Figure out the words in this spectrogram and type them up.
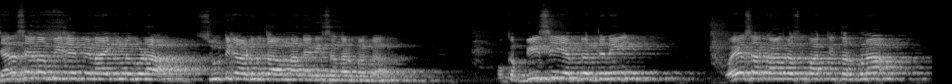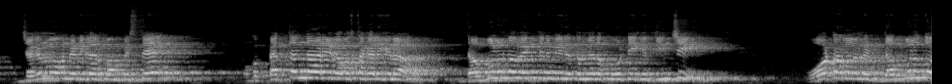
జనసేన బీజేపీ నాయకులను కూడా సూటిగా అడుగుతా ఉన్నాను నేను ఈ సందర్భంగా. ఒక బీసీ అభ్యర్థిని వైఎస్ఆర్ కాంగ్రెస్ పార్టీ తరఫున జగన్మోహన్ రెడ్డి గారు పంపిస్తే ఒక పెత్తందారీ వ్యవస్థ కలిగిన డబ్బులున్న వ్యక్తిని మీరు ఇతని మీద పోటీకి దించి ఓటర్లను డబ్బులతో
